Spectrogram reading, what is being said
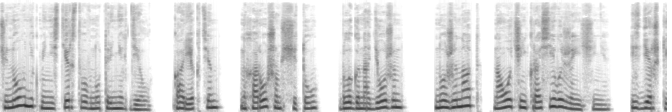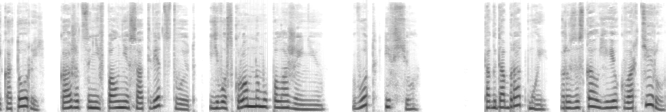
Чиновник Министерства внутренних дел. Корректен, на хорошем счету, благонадежен, но женат на очень красивой женщине, издержки которой, кажется, не вполне соответствуют его скромному положению. Вот и все. Тогда брат мой разыскал ее квартиру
